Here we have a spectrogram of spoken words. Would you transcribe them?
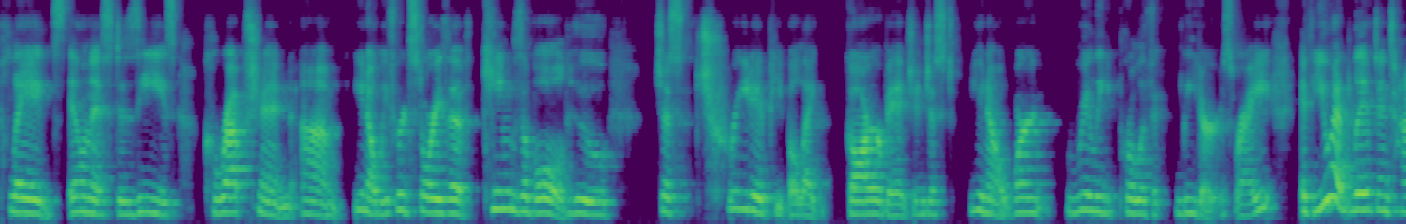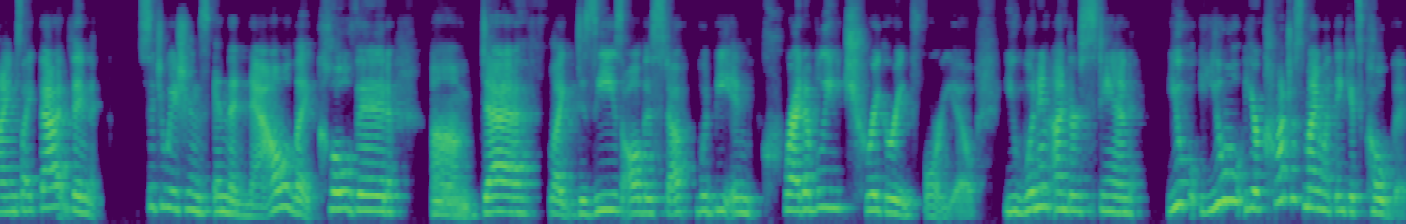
plagues, illness, disease, corruption, um, you know, we've heard stories of kings of old who just treated people like garbage and just, you know, weren't really prolific leaders, right? If you had lived in times like that, then situations in the now, like COVID, um, death, like disease, all this stuff would be incredibly triggering for you. You wouldn't understand. You, you, your conscious mind would think it's COVID,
